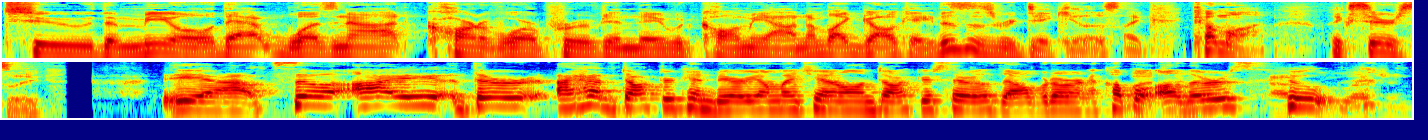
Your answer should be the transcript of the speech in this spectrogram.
to the meal that was not carnivore approved and they would call me out. And I'm like, okay, this is ridiculous. Like, come on. Like, seriously. Yeah. So I there I had Dr. Ken Berry on my channel and Dr. Sarah Salvador and a couple legend. others Absolute who legend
